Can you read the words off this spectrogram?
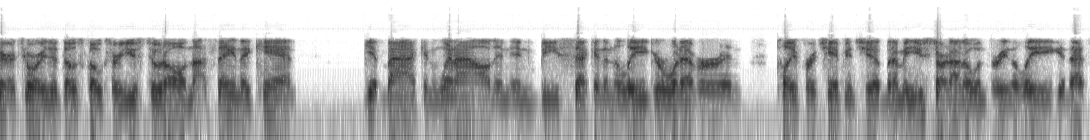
territory that those folks are used to at all. Not saying they can't get back and win out and, and be second in the league or whatever and play for a championship, but I mean, you start out 0 and 3 in the league, and that's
